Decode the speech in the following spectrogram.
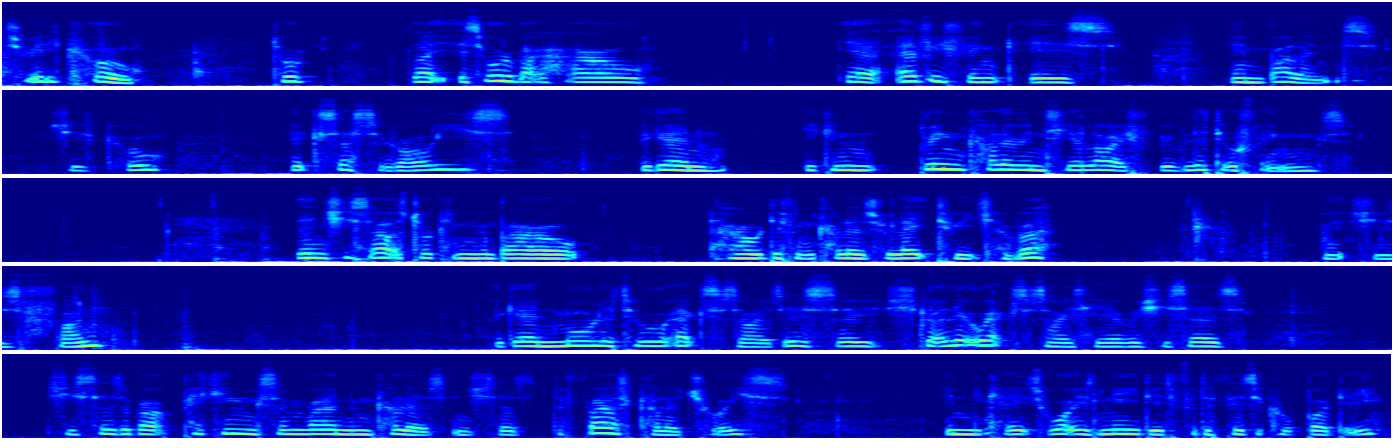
It's really cool. Talk, like it's all about how yeah everything is in balance which is cool. Accessorize again you can bring colour into your life with little things. Then she starts talking about how different colours relate to each other which is fun. Again more little exercises. So she's got a little exercise here where she says she says about picking some random colours and she says the first colour choice indicates what is needed for the physical body.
